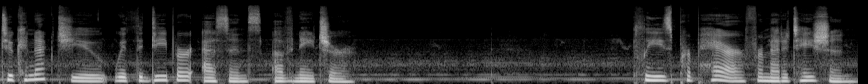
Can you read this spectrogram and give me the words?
to connect you with the deeper essence of nature please prepare for meditation.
